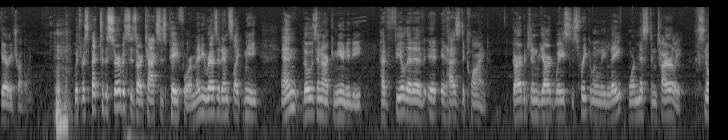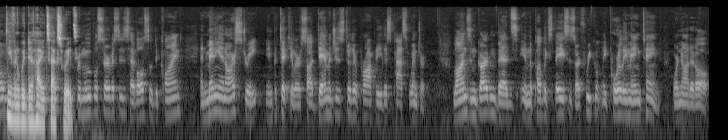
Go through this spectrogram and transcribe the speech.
very troubling. Mm-hmm. With respect to the services our taxes pay for, many residents like me and those in our community have feel that it, it has declined. Garbage and yard waste is frequently late or missed entirely. Snow Even with the high tax rate. removal services have also declined, and many in our street, in particular, saw damages to their property this past winter. Lawns and garden beds in the public spaces are frequently poorly maintained, or not at all.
